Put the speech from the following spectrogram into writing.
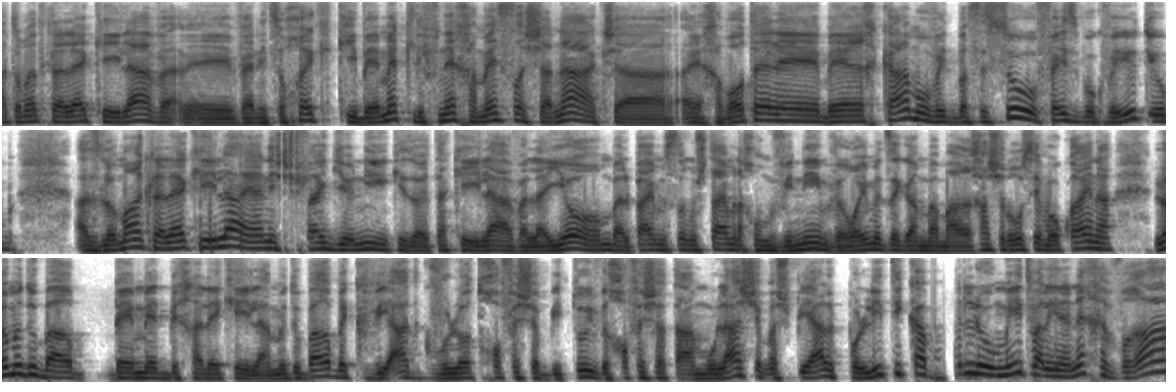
את אומרת כללי הקהילה, ו, ואני צוחק, כי באמת לפני 15 שנה, כשהחברות... החברות האלה בערך קמו והתבססו, פייסבוק ויוטיוב, אז לומר כללי הקהילה היה נשמע הגיוני, כי זו הייתה קהילה, אבל היום, ב-2022, אנחנו מבינים, ורואים את זה גם במערכה של רוסיה ואוקראינה, לא מדובר באמת בכללי קהילה, מדובר בקביעת גבולות חופש הביטוי וחופש התעמולה, שמשפיעה על פוליטיקה בינלאומית ועל ענייני חברה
